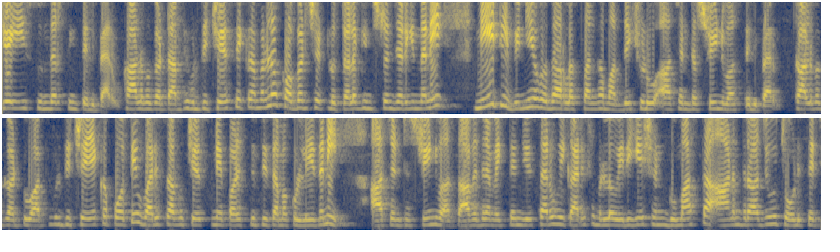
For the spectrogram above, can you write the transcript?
జేఈ సుందర్ సింగ్ తెలిపారు. కాలువగట్ట అభివృద్ధి చేసే క్రమంలో కొబ్బరి చెట్లు తొలగించడం జరిగిందని నీటి వినియోగదారుల సంఘం అధ్యక్షుడు ఆచంట శ్రీనివాస్ తెలిపారు. కాలువగట్టు అభివృద్ధి చేయకపోతే వరి సాగు చేసుకునే పరిస్థితి తమకు లేదని ఆచంట శ్రీనివాస్ ఆవేదన వ్యక్తం చేశారు. ఈ కార్యక్రమంలో ఇరిగేషన్ గుమాస్తా ఆనందరాజు చోడిశెట్టి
